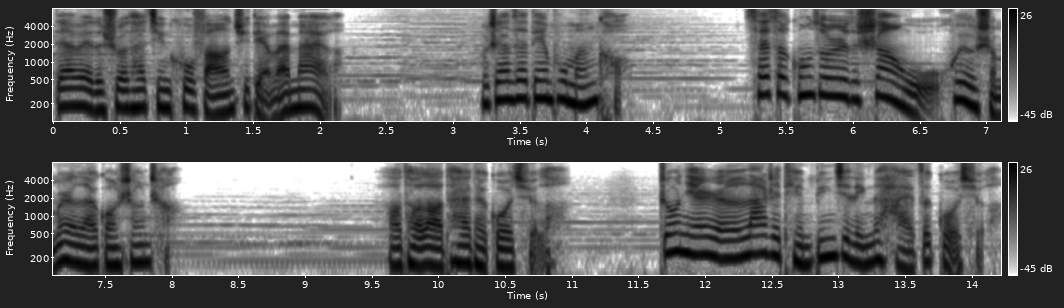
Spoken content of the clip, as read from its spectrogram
David 说他进库房去点外卖了。我站在店铺门口，猜测工作日的上午会有什么人来逛商场。老头老太太过去了。中年人拉着舔冰激凌的孩子过去了，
